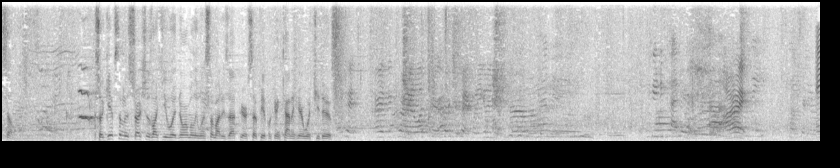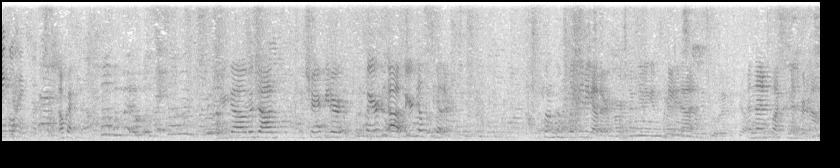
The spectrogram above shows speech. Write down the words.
So, so give some instructions like you would normally when somebody's up here, so people can kind of hear what you do. Okay. All right, Victoria, what's your first trick? What are you going to do? Cutie pet. All right. Ankle hang. Okay. Here you go. Good sure your feet are, put your, uh, put your heels together. Put them completely together. You that. And then flex and turn them out.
